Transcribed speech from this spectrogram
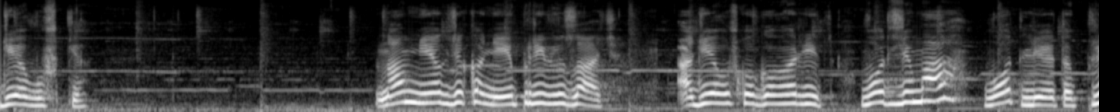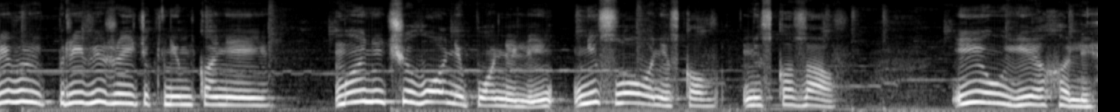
девушке, нам негде коней привязать. А девушка говорит, вот зима, вот лето, прив- привяжите к ним коней. Мы ничего не поняли, ни слова не, скав- не сказав. И уехали.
